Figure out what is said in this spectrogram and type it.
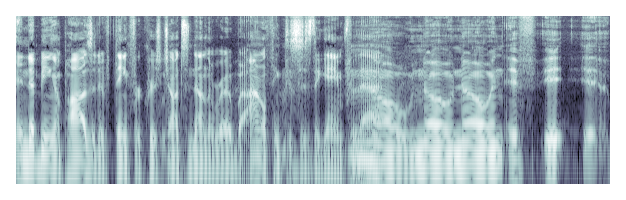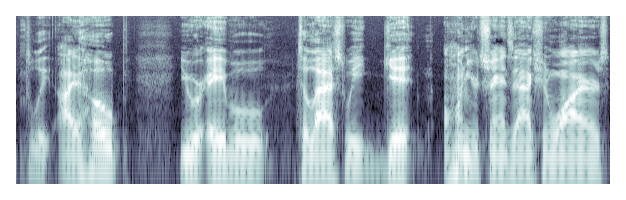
end up being a positive thing for Chris Johnson down the road, but I don't think this is the game for that. No, no, no. And if it, it please, I hope you were able to last week get on your transaction wires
